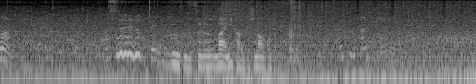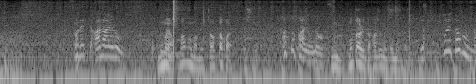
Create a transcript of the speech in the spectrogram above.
まあ忘れるっていうの。は夫婦する前に食べてしまうこと。それって洗えるんほんまや。マグマめっちゃあったかい。腰あったかいよな。うん。持たれた初めて思った。いやこれ多分な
